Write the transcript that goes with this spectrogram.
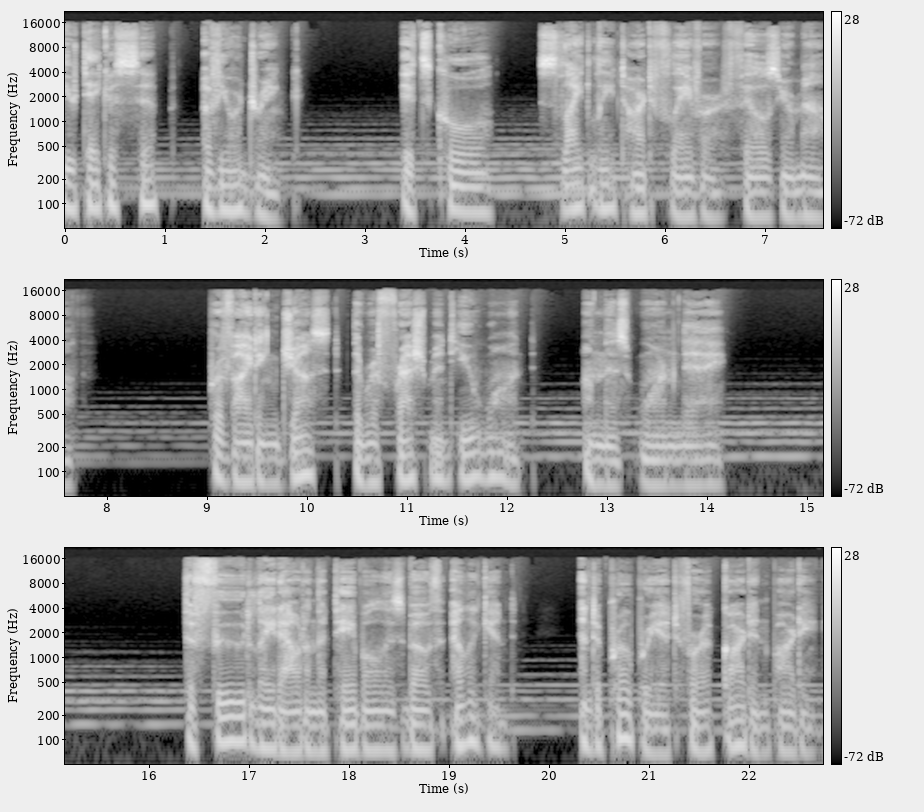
You take a sip of your drink. Its cool, slightly tart flavor fills your mouth, providing just the refreshment you want on this warm day. The food laid out on the table is both elegant and appropriate for a garden party.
